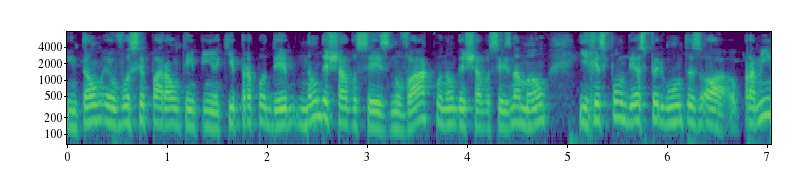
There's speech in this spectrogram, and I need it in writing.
Então eu vou separar um tempinho aqui para poder não deixar vocês no vácuo, não deixar vocês na mão e responder as perguntas. Ó, para mim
